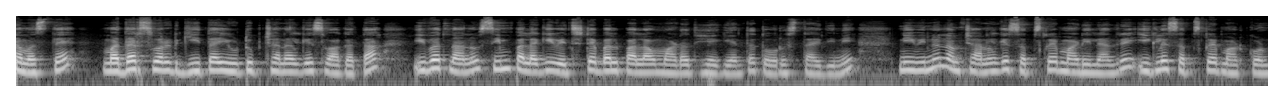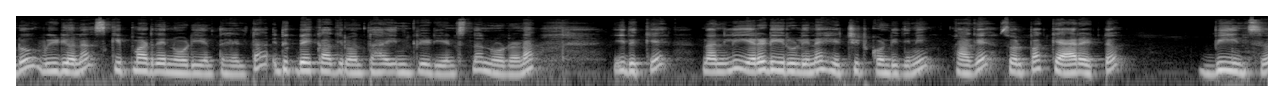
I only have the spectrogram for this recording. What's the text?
ನಮಸ್ತೆ. ಮದರ್ಸ್ ವರ್ಡ್ ಗೀತಾ ಯೂಟ್ಯೂಬ್ ಚಾನಲ್ಗೆ ಸ್ವಾಗತ. ಇವತ್ತು ನಾನು ಸಿಂಪಲಾಗಿ ವೆಜಿಟೇಬಲ್ ಪಲಾವ್ ಮಾಡೋದು ಹೇಗೆ ಅಂತ ತೋರಿಸ್ತಾ ಇದ್ದೀನಿ. ನೀವಿನ್ನೂ ನಮ್ಮ ಚಾನಲ್ಗೆ ಸಬ್ಸ್ಕ್ರೈಬ್ ಮಾಡಿಲ್ಲ ಅಂದರೆ ಈಗಲೇ ಸಬ್ಸ್ಕ್ರೈಬ್ ಮಾಡಿಕೊಂಡು ವೀಡಿಯೋನ ಸ್ಕಿಪ್ ಮಾಡದೆ ನೋಡಿ ಅಂತ ಹೇಳ್ತಾ ಇದಕ್ಕೆ ಬೇಕಾಗಿರುವಂತಹ ಇಂಗ್ರೀಡಿಯೆಂಟ್ಸ್ನ ನೋಡೋಣ. ಇದಕ್ಕೆ ನಾನಿಲ್ಲಿ ಎರಡು ಈರುಳ್ಳಿನ ಹೆಚ್ಚಿಟ್ಕೊಂಡಿದ್ದೀನಿ. ಹಾಗೆ ಸ್ವಲ್ಪ ಕ್ಯಾರೆಟ್, ಬೀನ್ಸ್,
